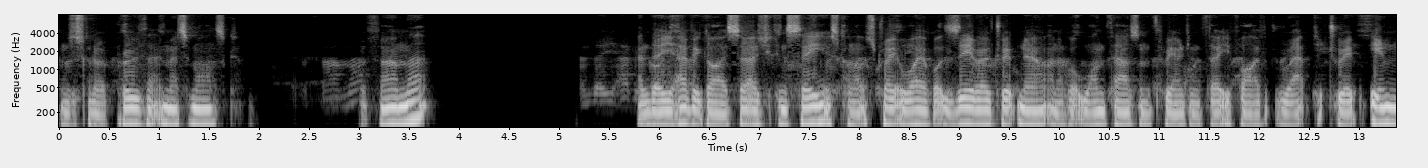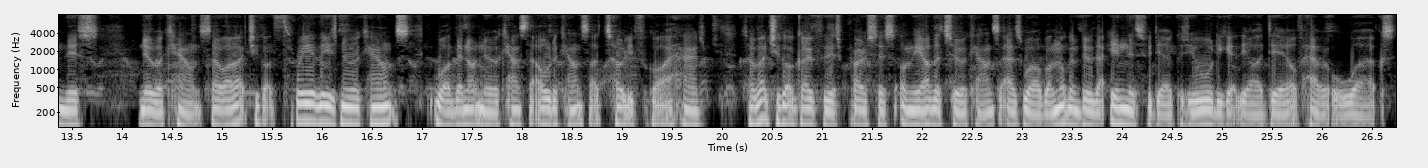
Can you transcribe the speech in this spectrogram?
I'm just going to approve that in MetaMask. Confirm that. And there you have it, guys. So as you can see, it's come up straight away. I've got zero drip now, and I've got 1,335 wrapped drip in this new account. So I've actually got three of these new accounts. Well, they're not new accounts, they're old accounts that I totally forgot I had. So I've actually got to go through this process on the other two accounts as well. But I'm not going to do that in this video because you already get the idea of how it all works.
